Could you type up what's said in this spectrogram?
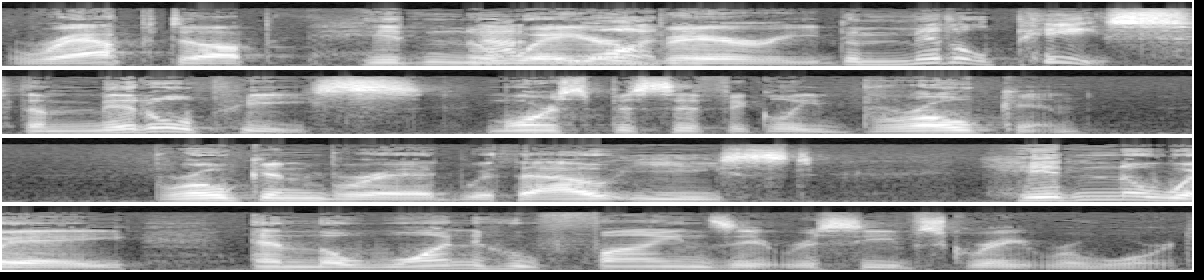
wrapped up, hidden Not away, or buried. The middle piece. the middle piece, more specifically broken, broken bread without yeast, hidden away, and the one who finds it receives great reward.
